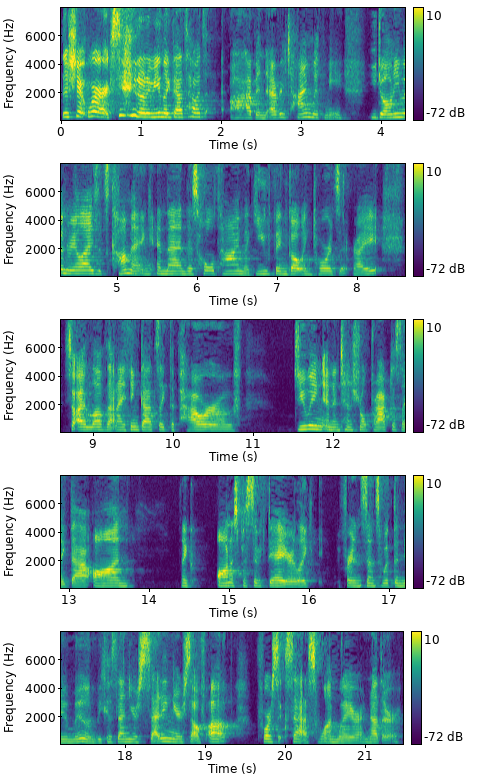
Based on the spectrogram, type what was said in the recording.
this shit works. you know what I mean? Like that's how it's happened every time with me. You don't even realize it's coming. And then this whole time, like you've been going towards it, right? So I love that. And I think that's like the power of doing an intentional practice like that on like on a specific day or like for instance with the new moon because then you're setting yourself up for success one way or another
